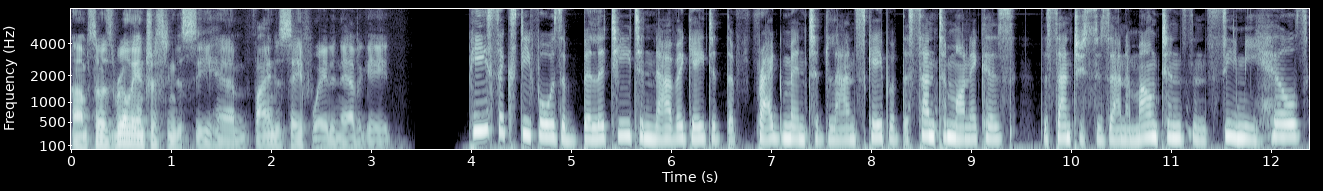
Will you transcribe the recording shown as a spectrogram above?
Um, so it's really interesting to see him find a safe way to navigate. P64's ability to navigate the fragmented landscape of the Santa Monica's, the Santa Susana Mountains, and Simi Hills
